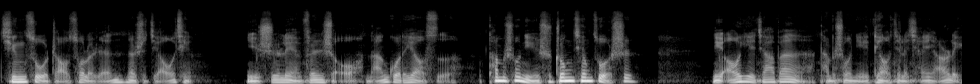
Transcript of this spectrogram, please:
倾诉找错了人那是矫情。你失恋分手难过的要死，他们说你是装腔作势；你熬夜加班，他们说你掉进了钱眼里；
